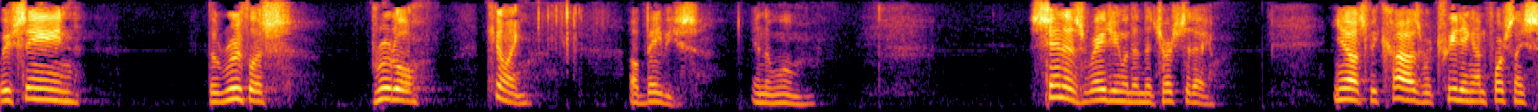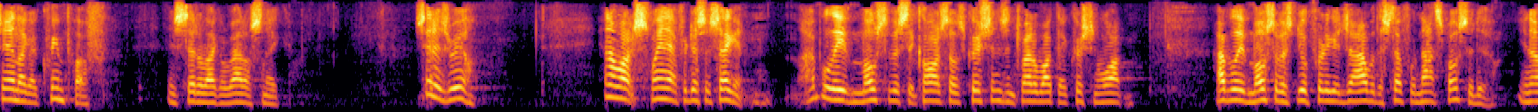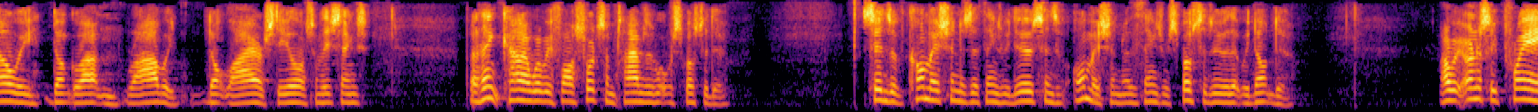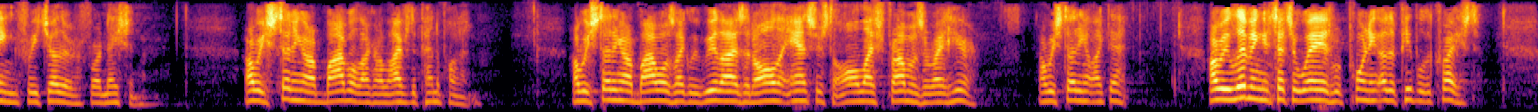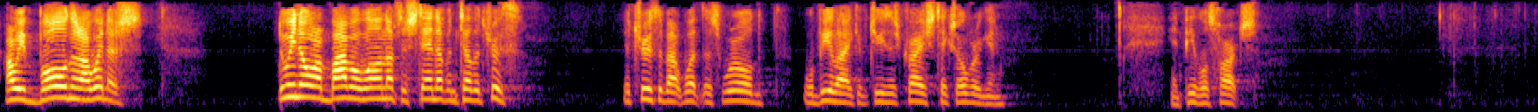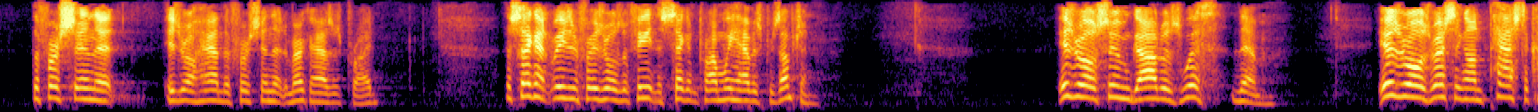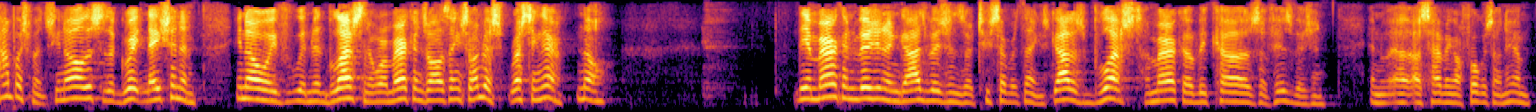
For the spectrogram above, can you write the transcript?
We've seen the ruthless, brutal killing of babies in the womb. Sin is raging within the church today. You know, it's because we're treating, unfortunately, sin like a cream puff instead of like a rattlesnake. Sin is real. And I want to explain that for just a second. I believe most of us that call ourselves Christians and try to walk that Christian walk, I believe most of us do a pretty good job with the stuff we're not supposed to do. You know, we don't go out and rob, we don't lie or steal or some of these things. But I think kind of where we fall short sometimes is what we're supposed to do. Sins of commission is the things we do. Sins of omission are the things we're supposed to do that we don't do. Are we earnestly praying for each other, for our nation? Are we studying our Bible like our lives depend upon it? Are we studying our Bibles like we realize that all the answers to all life's problems are right here? Are we studying it like that? Are we living in such a way as we're pointing other people to Christ? Are we bold in our witness? Do we know our Bible well enough to stand up and tell the truth? The truth about what this world will be like if Jesus Christ takes over again in people's hearts. The first sin that Israel had, the first sin that America has, is pride. The second reason for Israel's defeat, and the second problem we have, is presumption. Israel assumed God was with them. Israel is resting on past accomplishments. You know, this is a great nation, and, you know, we've, we've been blessed, and we're Americans, all those things, so I'm just resting there. No. The American vision and God's visions are two separate things. God has blessed America because of his vision and uh, us having our focus on him.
